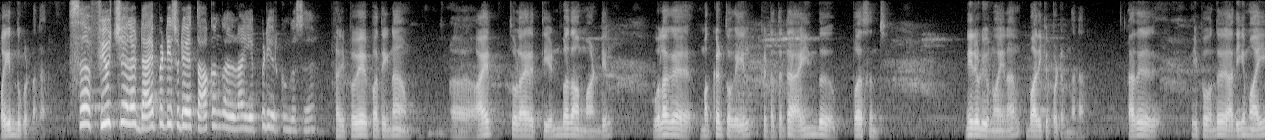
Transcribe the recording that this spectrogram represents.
பகிர்ந்து கொண்டனர். சார் ஃப்யூச்சரில் டயபெட்டிஸுடைய தாக்கங்கள்லாம் எப்படி இருக்குங்க சார் அது இப்போவே பார்த்தீங்கன்னா ஆயிரத்தி தொள்ளாயிரத்தி எண்பதாம் ஆண்டில் உலக மக்கள் தொகையில் கிட்டத்தட்ட ஐந்து பர்சன்ட் நீரிழிவு நோயினால் பாதிக்கப்பட்டிருந்தனர். அது இப்போ வந்து அதிகமாகி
